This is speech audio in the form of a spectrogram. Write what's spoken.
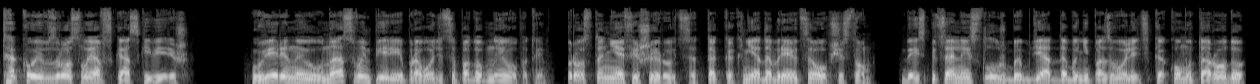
«Такой взрослый, а в сказки веришь. Уверен, и у нас в империи проводятся подобные опыты. Просто не афишируются, так как не одобряются обществом. Да и специальные службы бдят, дабы не позволить какому-то роду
